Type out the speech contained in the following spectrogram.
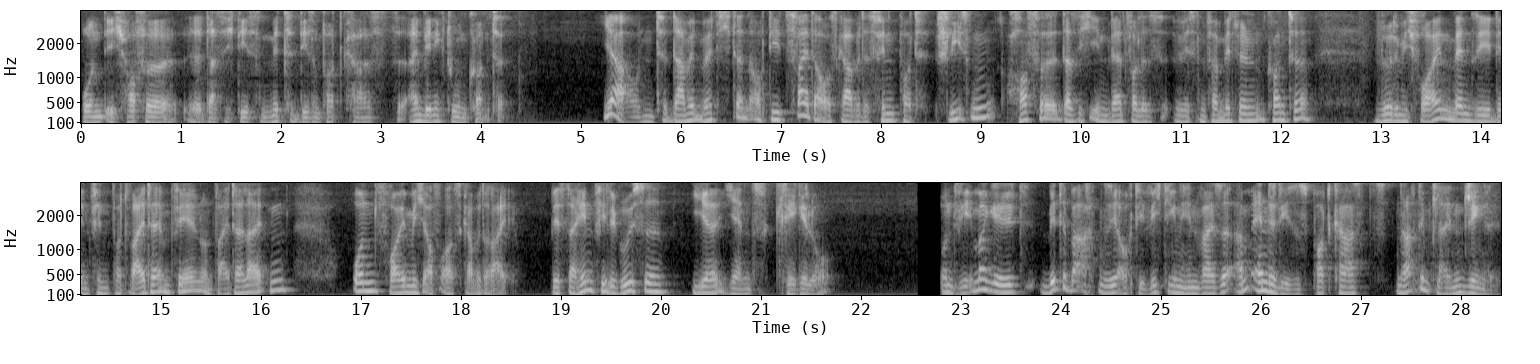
Und ich hoffe, äh, dass ich dies mit diesem Podcast ein wenig tun konnte. Ja, und damit möchte ich dann auch die zweite Ausgabe des FinPod schließen. Hoffe, dass ich Ihnen wertvolles Wissen vermitteln konnte. Würde mich freuen, wenn Sie den FinPod weiterempfehlen und weiterleiten und freue mich auf Ausgabe 3. Bis dahin viele Grüße, Ihr Jens Kregelow. Und wie immer gilt, bitte beachten Sie auch die wichtigen Hinweise am Ende dieses Podcasts nach dem kleinen Jingle.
